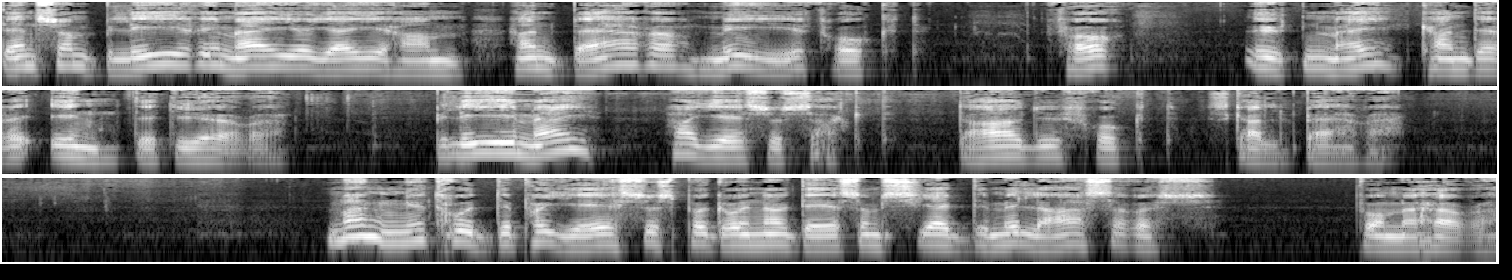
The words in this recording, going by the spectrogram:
Den som blir i meg og jeg i ham, han bærer mye frukt. For uten meg kan dere intet gjøre. Bli i meg, har Jesus sagt, da du frukt skal bære. Mange trodde på Jesus på grunn av det som skjedde med Lasarus, får vi høre,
